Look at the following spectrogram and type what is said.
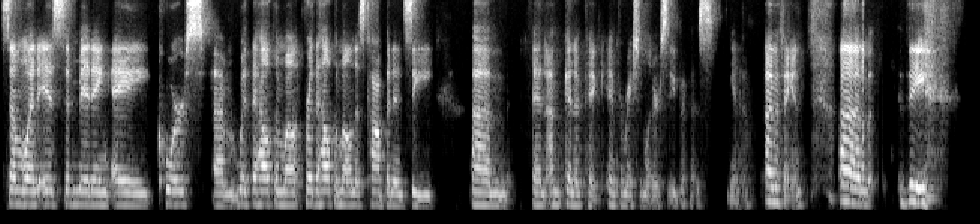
someone is submitting a course um, with the health and well for the health and wellness competency, um, and I'm going to pick information literacy because, you know, I'm a fan. Um, the,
